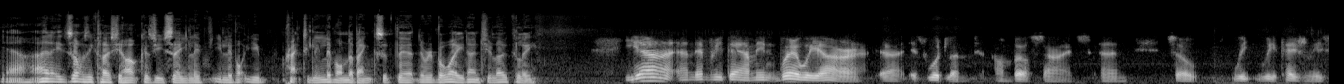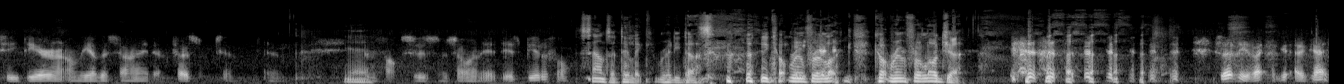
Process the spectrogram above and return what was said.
Yeah, and it's obviously close to your heart because you say you live, you live, you practically live on the banks of the, the River Wey, don't you, locally? Yeah, and every day. I mean, where we are uh, is woodland on both sides, and so we we occasionally see deer on the other side and pheasant and, and, yeah. and foxes and so on. It, it's beautiful. Sounds idyllic, really does. you got room for a lo- got room for a lodger. Certainly, I guess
